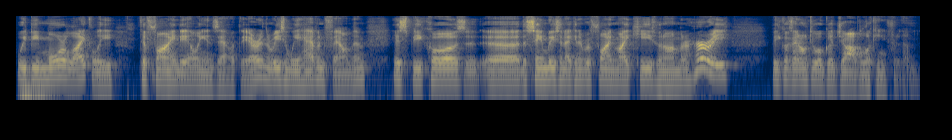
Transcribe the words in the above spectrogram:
we'd be more likely to find aliens out there. And the reason we haven't found them is because uh, the same reason I can never find my keys when I'm in a hurry, because I don't do a good job looking for them.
